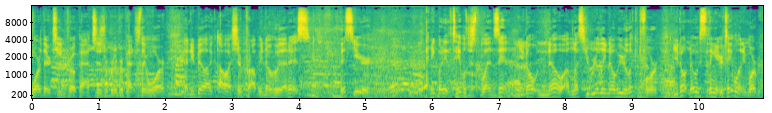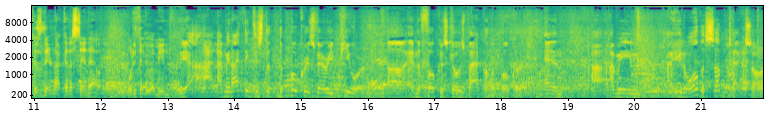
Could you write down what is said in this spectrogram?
wore their team pro patches or whatever patches they wore, and you'd be like, oh, I should probably know who that is. This year, anybody at the table just blends in. You don't know unless you really know who you're looking for. You don't know who's sitting at your table anymore because they're not going to stand out. What do you think? I mean, yeah, I, I mean, I think just the, the poker is very pure, uh, and the focus goes back on the poker. And I, I mean, you know, all the subtexts are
